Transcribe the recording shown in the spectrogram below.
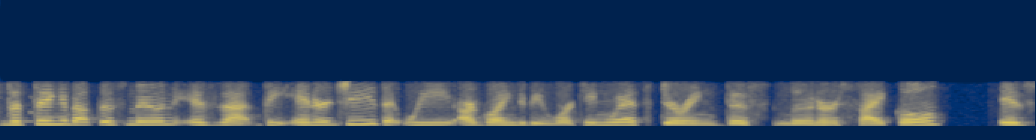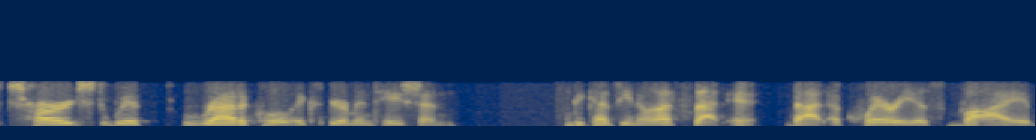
the thing about this moon is that the energy that we are going to be working with during this lunar cycle is charged with radical experimentation because you know that's that that Aquarius vibe.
